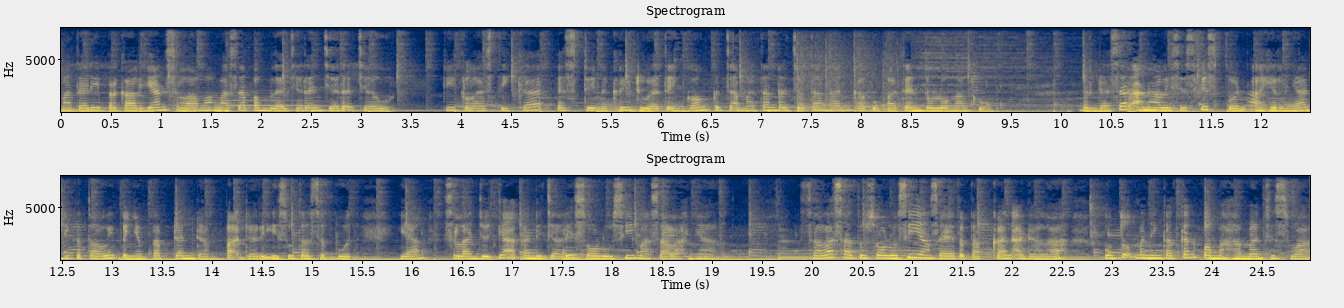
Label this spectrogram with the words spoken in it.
materi perkalian selama masa pembelajaran jarak jauh di kelas 3 SD Negeri 2 Tenggong, Kecamatan Rejotangan, Kabupaten Tulungagung. Berdasar analisis Fishbone, akhirnya diketahui penyebab dan dampak dari isu tersebut, yang selanjutnya akan dicari solusi masalahnya. Salah satu solusi yang saya tetapkan adalah untuk meningkatkan pemahaman siswa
